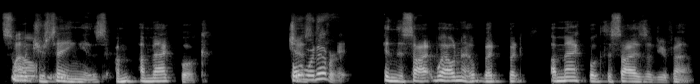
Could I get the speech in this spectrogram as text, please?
So Well, what you're saying is a, a MacBook, or whatever. in the size. Well, no, but but a MacBook the size of your phone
